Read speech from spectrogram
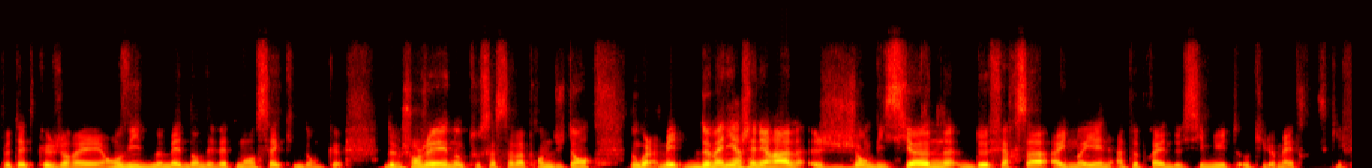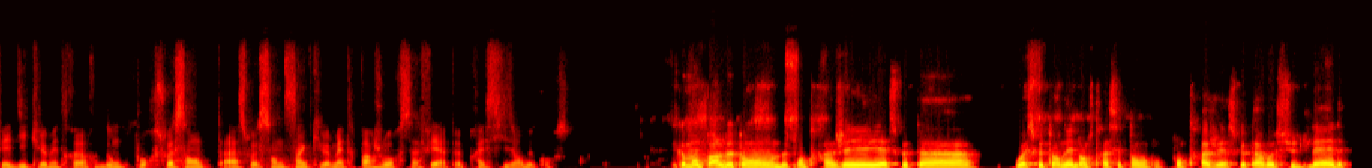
peut-être que j'aurais envie de me mettre dans des vêtements secs, donc de me changer. Donc tout ça, ça va prendre du temps. Donc voilà. Mais de manière générale, j'ambitionne de faire ça à une moyenne à peu près de 6 au kilomètre, ce qui fait 10 km heure. Donc pour 60 à 65 km par jour, ça fait à peu près 6 heures de course. Et comme on parle de ton, de ton trajet, est-ce que tu as, où est-ce que tu en es dans le tracé de ton, trajet? Est-ce que tu as reçu de l'aide?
